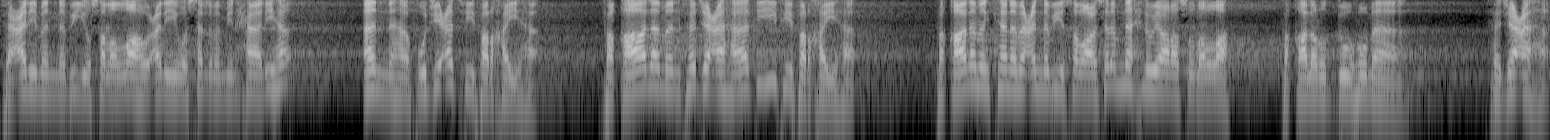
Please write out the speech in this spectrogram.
فعلم النبي صلى الله عليه وسلم من حالها أنها فجعت في فرخيها. فقال من فجع هاته في فرخيها. فقال من كان مع النبي صلى الله عليه وسلم نحن يا رسول الله. فقال ردوهما فجعها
